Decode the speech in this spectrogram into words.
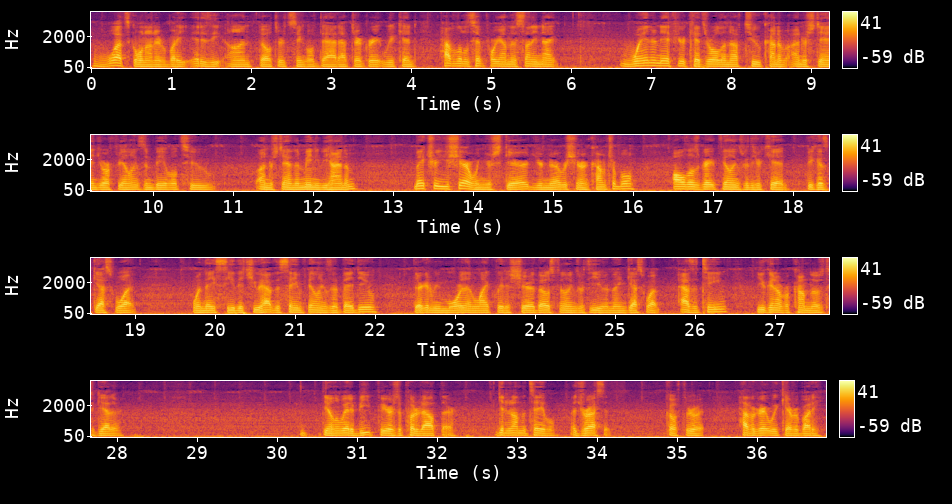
What's going on, everybody? It is the unfiltered single dad after a great weekend. Have a little tip for you on this Sunday night. When and if your kids are old enough to kind of understand your feelings and be able to understand the meaning behind them, make sure you share when you're scared, you're nervous, you're uncomfortable, all those great feelings with your kid. Because guess what? When they see that you have the same feelings that they do, they're going to be more than likely to share those feelings with you. And then guess what? As a team, you can overcome those together. The only way to beat fear is to put it out there. Get it on the table, address it, go through it. Have a great week, everybody.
